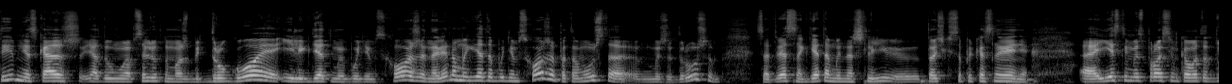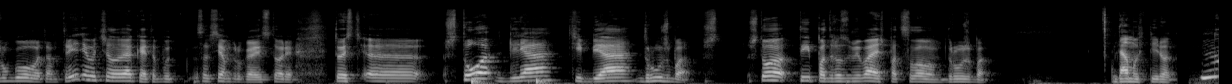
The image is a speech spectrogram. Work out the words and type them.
ты мне скажешь, я думаю, абсолютно может быть другое, или где-то мы будем схожи. Наверное, мы где-то будем схожи, потому что мы же дружим, соответственно, где-то мы нашли э, точки соприкосновения. Э, если мы спросим кого-то другого, там, третьего человека, это будет совсем другая история. То есть, э, что для тебя дружба? Что ты подразумеваешь под словом дружба? Дамы вперед. Ну,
